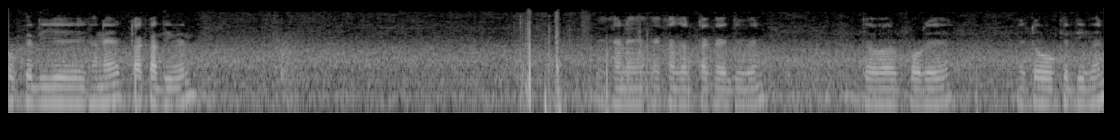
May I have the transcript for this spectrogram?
ওকে দিয়ে এখানে টাকা দিবেন। এখানে এক হাজার টাকায় দিবেন। দেওয়ার পরে এটা ওকে দিবেন।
